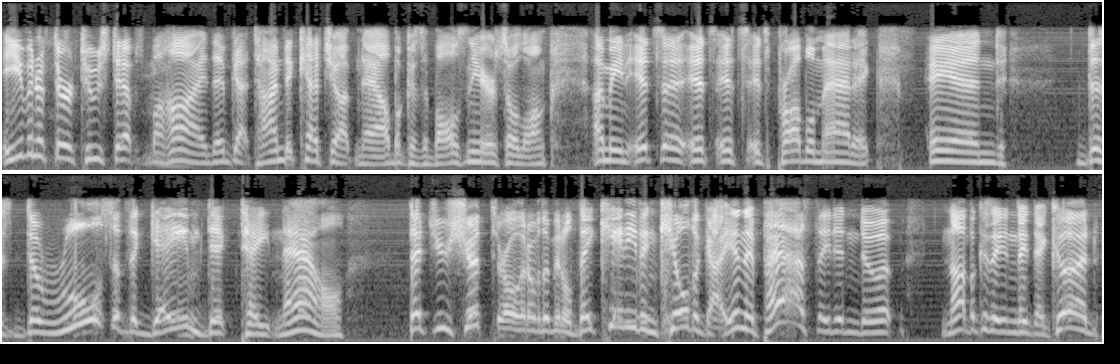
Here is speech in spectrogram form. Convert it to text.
Even if they're two steps behind, they've got time to catch up now because the ball's in the air so long. I mean, it's a it's it's it's problematic, and the the rules of the game dictate now that you should throw it over the middle. They can't even kill the guy. In the past, they didn't do it, not because they didn't think they could.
